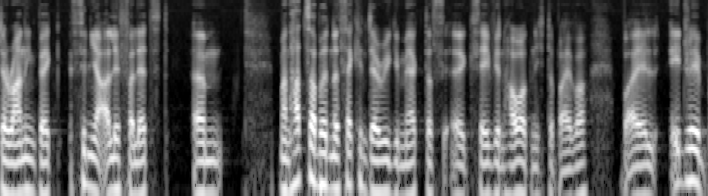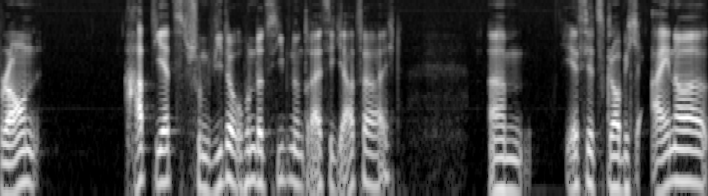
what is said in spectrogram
der Running Back, sind ja alle verletzt. Ähm, man hat es aber in der Secondary gemerkt, dass äh, Xavier Howard nicht dabei war, weil AJ Brown hat jetzt schon wieder 137 Yards erreicht. Ähm, er ist jetzt, glaube ich, einer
